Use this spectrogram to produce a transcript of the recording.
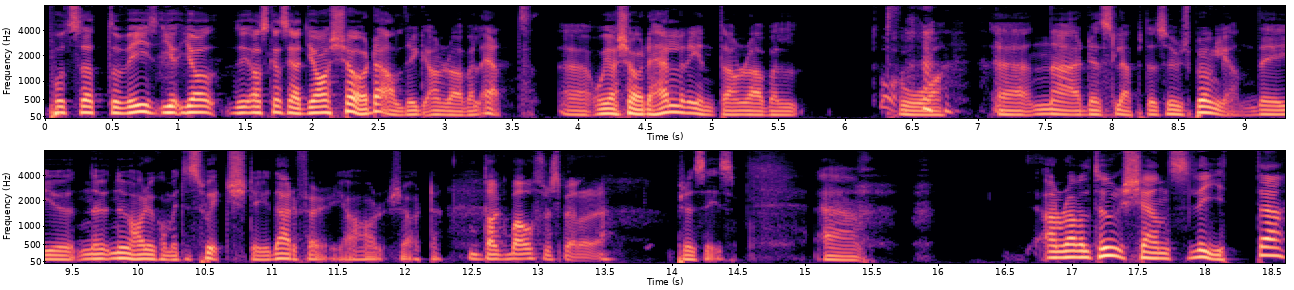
på ett sätt och vis, jag, jag, jag ska säga att jag körde aldrig Unravel 1. eh, och jag körde heller inte Unravel 2 eh, när det släpptes ursprungligen. Det är ju, nu, nu har det kommit till Switch, det är ju därför jag har kört det. Doug Bowser spelar det. Precis. Unravel 2 känns lite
